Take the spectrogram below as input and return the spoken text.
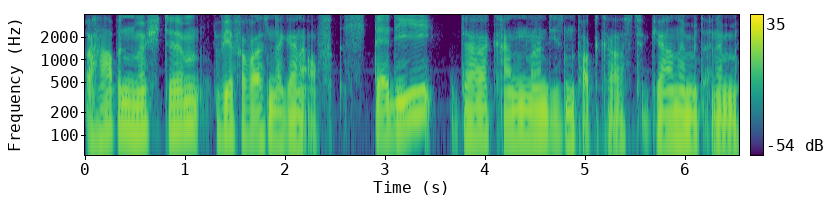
haben möchte. Wir verweisen da gerne auf Steady. Da kann man diesen Podcast gerne mit einem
